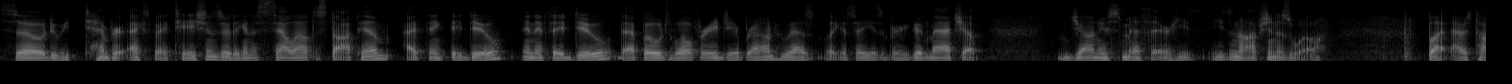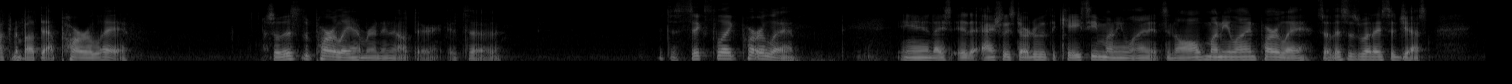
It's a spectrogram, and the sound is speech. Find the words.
So, do we temper expectations? Are they going to sell out to stop him? I think they do. And if they do, that bodes well for A.J. Brown, who has, like I said, he has a very good matchup. Jonnu Smith there, he's, he's an option as well. But I was talking about that parlay. So this is the parlay I'm running out there. It's a it's a six leg parlay, and I it actually started with the KC money line. It's an all money line parlay. So this is what I suggest:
